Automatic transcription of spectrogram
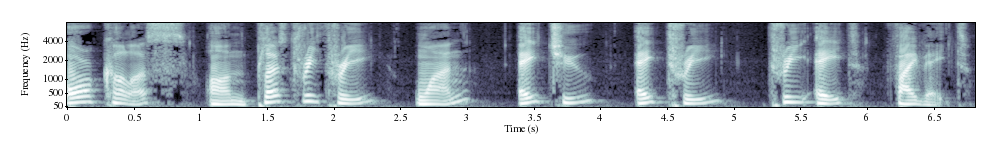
or call us on plus 331 8283 3858.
